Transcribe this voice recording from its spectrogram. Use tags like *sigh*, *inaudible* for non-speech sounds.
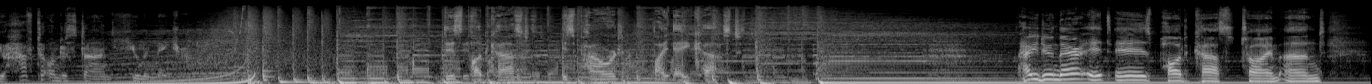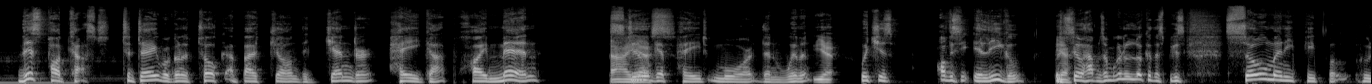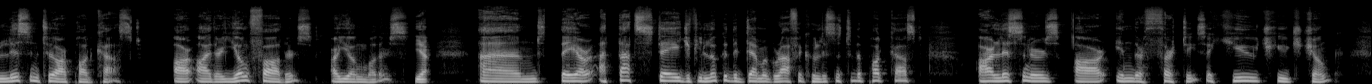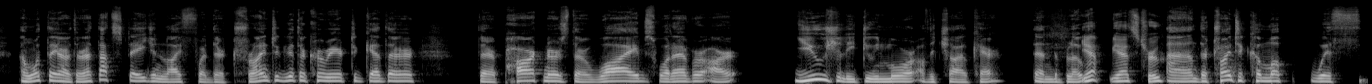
you have to understand human nature. This podcast is powered by ACAST. How you doing there? It is podcast time and this podcast today we're going to talk about John the gender pay gap, how men Ah, still yes. get paid more than women. Yeah. Which is obviously illegal, but Yeah. it still happens. And we're going to look at this because so many people who listen to our podcast are either young fathers or young mothers. Yeah. And they are at that stage. If you look at the demographic who listens to the podcast, our listeners are in their 30s, a huge, huge chunk. And what they are, they're at that stage in life where they're trying to get their career together. Their partners, their wives, whatever, are usually doing more of the childcare than the bloke Yeah, yeah, it's true. and they're trying to come up with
